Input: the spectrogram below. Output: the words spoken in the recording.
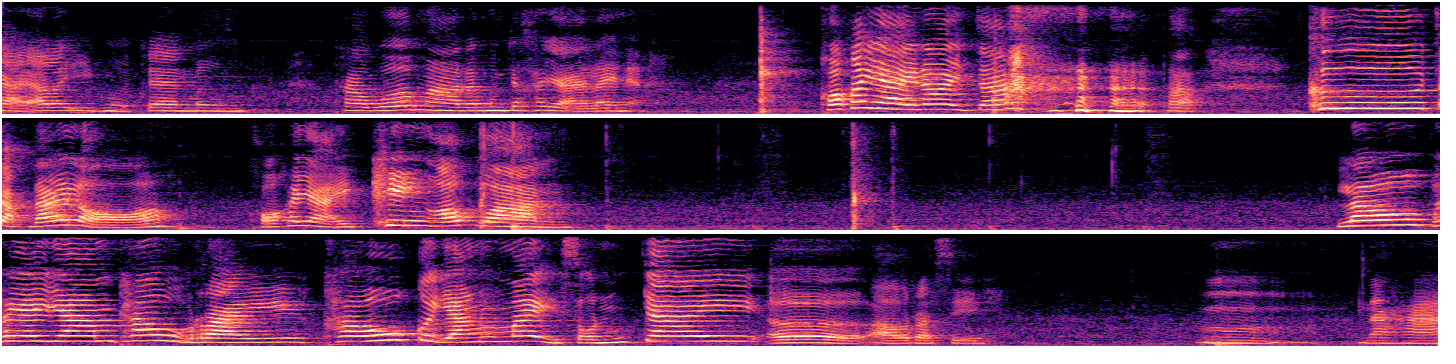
ยายอะไรอีกหมูแจนมึง ทาวเวอร์มาแล้วมึงจะขยายอะไรเนี่ย ขอขยายหน่อยจ้า คือจับได้เหรอ ขอขยาย King of One เราพยายามเท่าไหรเขาก็ยังไม่สนใจ เออ เอาละสิ อืม นะคะ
